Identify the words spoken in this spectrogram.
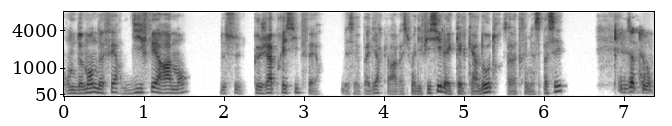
on me demande de faire différemment de ce que j'apprécie de faire. Mais ça ne veut pas dire que la relation est difficile. Avec quelqu'un d'autre, ça va très bien se passer. Exactement.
